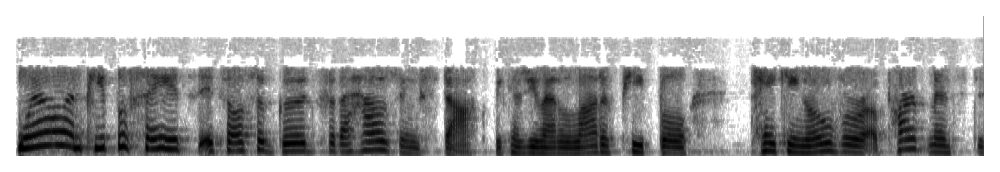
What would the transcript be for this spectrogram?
Well, and people say it's it's also good for the housing stock because you had a lot of people taking over apartments to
